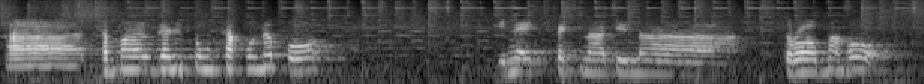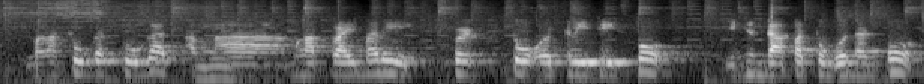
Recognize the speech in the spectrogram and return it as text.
ah, sa mga ganitong sakuna po, ina-expect natin na trauma ho, mga sugat-sugat, ang ah, mga primary, first two or three days po, yun yung dapat tugunan po.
